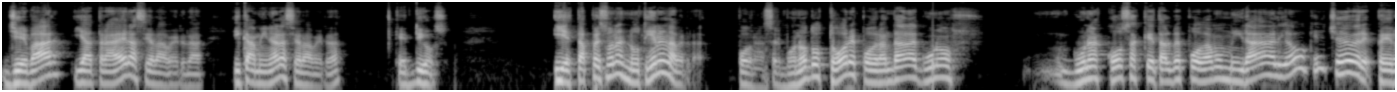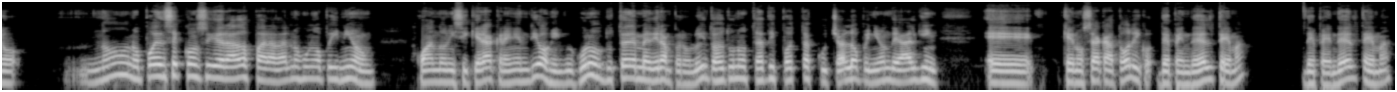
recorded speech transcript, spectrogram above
llevar y atraer hacia la verdad y caminar hacia la verdad, que es Dios. Y estas personas no tienen la verdad. Podrán ser buenos doctores, podrán dar algunos algunas cosas que tal vez podamos mirar y, oh, qué chévere, pero no, no pueden ser considerados para darnos una opinión cuando ni siquiera creen en Dios. Y algunos de ustedes me dirán, pero Luis, entonces tú no estás dispuesto a escuchar la opinión de alguien eh, que no sea católico. Depende del tema, depende del tema.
